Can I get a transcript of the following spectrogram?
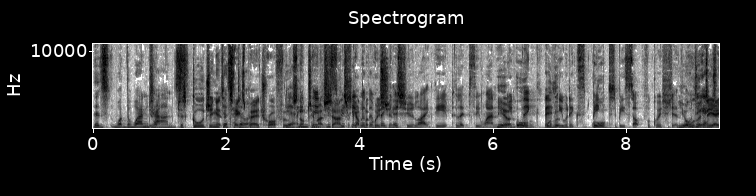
It's what the one chance. just gorging at Just the do it. taxpayer trough. It was Yeah. not too much to answer a especially couple with of a big issue like the epilepsy one, Yeah, you'd or- think that the- he would expect or- to be stopped for questions. Yeah, Or all the DHB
